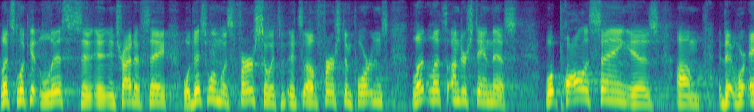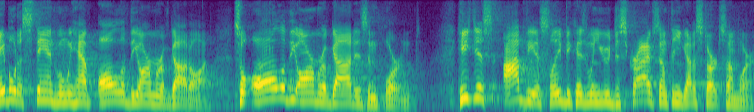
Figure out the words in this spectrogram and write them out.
let's look at lists and, and try to say, well, this one was first, so it's, it's of first importance. Let, let's understand this. What Paul is saying is um, that we're able to stand when we have all of the armor of God on. So, all of the armor of God is important. He just obviously, because when you describe something, you got to start somewhere.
